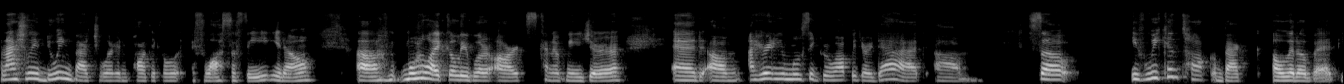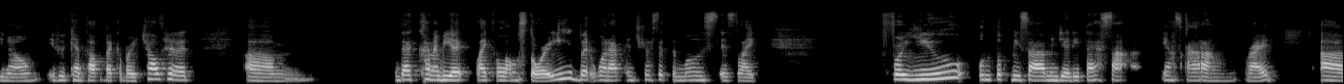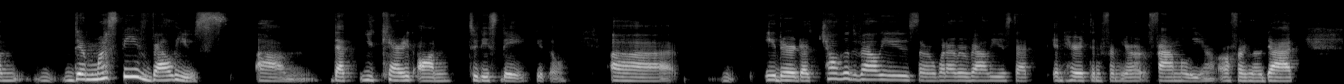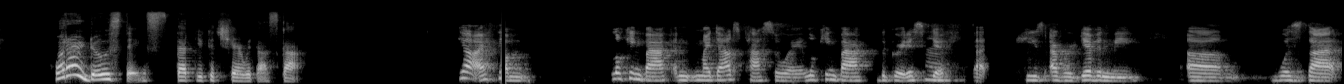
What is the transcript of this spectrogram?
and actually doing bachelor in political philosophy you know? Uh, more like a liberal arts kind of major. And um, i heard you mostly grew up with your dad um, so if we can talk back a little bit you know if we can talk back about childhood um, that kind of be a, like a long story but what i'm interested the most is like for you untuk bisa menjadi Tessa yang sekarang right um, there must be values um, that you carried on to this day gitu uh, either the childhood values or whatever values that inherited from your family or, or from your dad what are those things that you could share with us Kak? yeah i think um, looking back and my dad's passed away looking back the greatest mm. gift that he's ever given me um, was that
